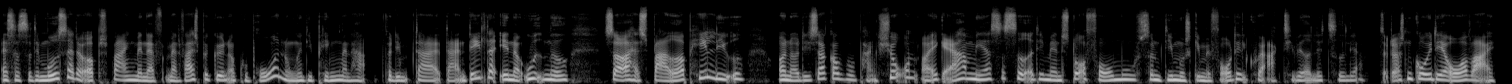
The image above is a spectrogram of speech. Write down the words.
Altså, så det modsatte opsparing, men at man faktisk begynder at kunne bruge nogle af de penge, man har. Fordi der, der er en del, der ender ud med så at have sparet op hele livet, og når de så går på pension og ikke er her mere, så sidder de med en stor formue, som de måske med fordel kunne have aktiveret lidt tidligere. Så det er også en god idé at overveje.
